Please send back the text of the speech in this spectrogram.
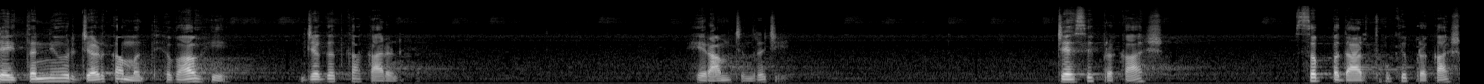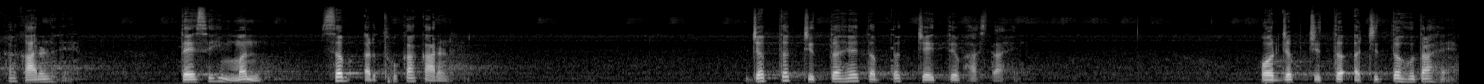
चैतन्य और जड़ का मध्य भाव ही जगत का कारण है। हे रामचंद्र जी, जैसे प्रकाश सब पदार्थों के प्रकाश का कारण है, तैसे ही मन सब अर्थों का कारण है। जब तक चित्त है, तब तक चैत्य भासता है। और जब चित्त अचित्त होता है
